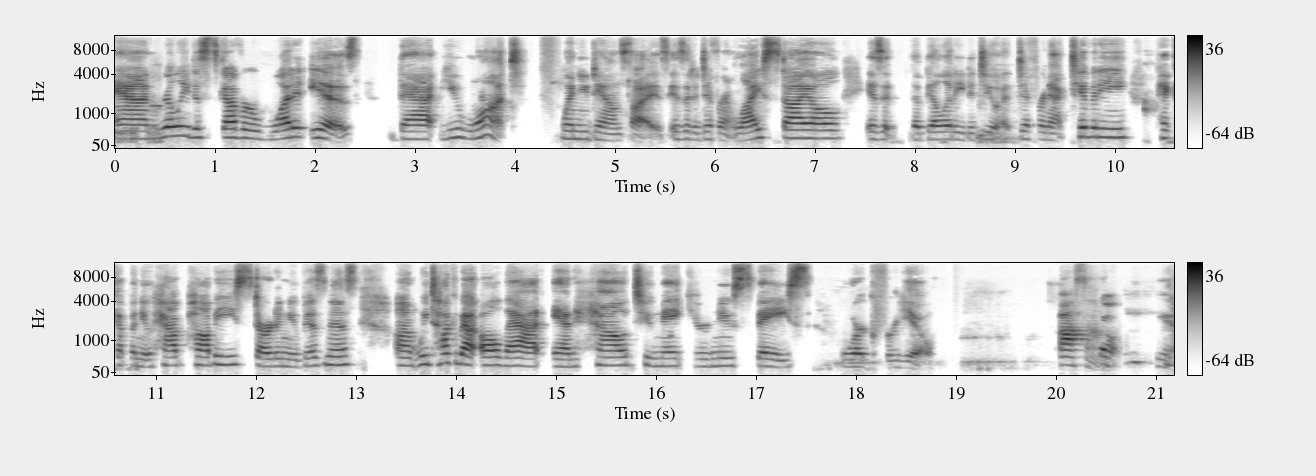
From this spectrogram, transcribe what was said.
and mm-hmm. really discover what it is that you want when you downsize? Is it a different lifestyle? Is it the ability to do a mm-hmm. different activity, pick up a new hobby, start a new business? Um, we talk about all that and how to make your new space work for you. Awesome. So- Thank you.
